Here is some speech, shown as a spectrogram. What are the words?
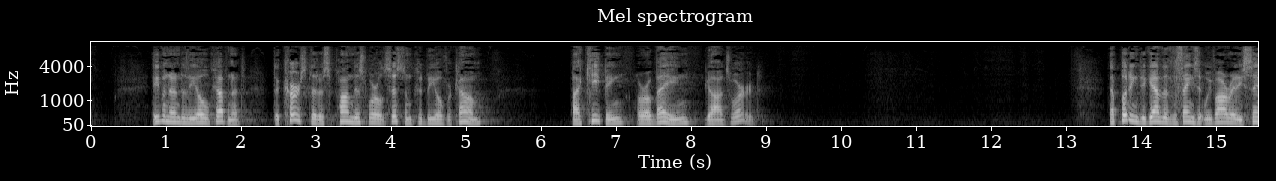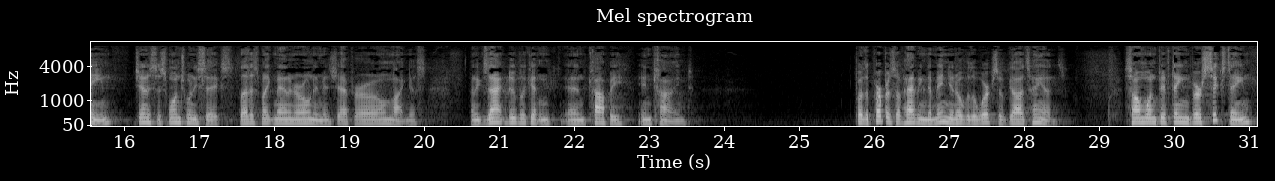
even under the old covenant, the curse that is upon this world system could be overcome by keeping or obeying God's word. Now putting together the things that we've already seen, Genesis 1:26, let us make man in our own image after our own likeness, an exact duplicate and, and copy in kind, for the purpose of having dominion over the works of God's hands. Psalm 115 verse 16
